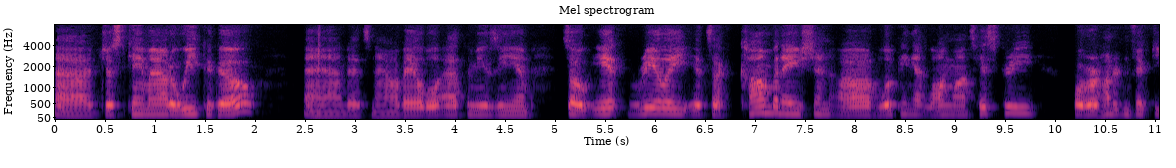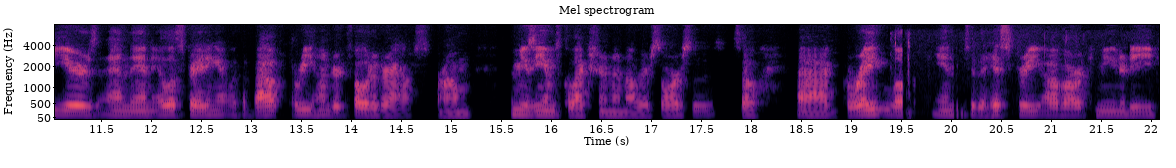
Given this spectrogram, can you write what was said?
Uh, just came out a week ago, and it's now available at the museum. So it really it's a combination of looking at Longmont's history over 150 years and then illustrating it with about 300 photographs from the museum's collection and other sources. So uh, great look into the history of our community,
